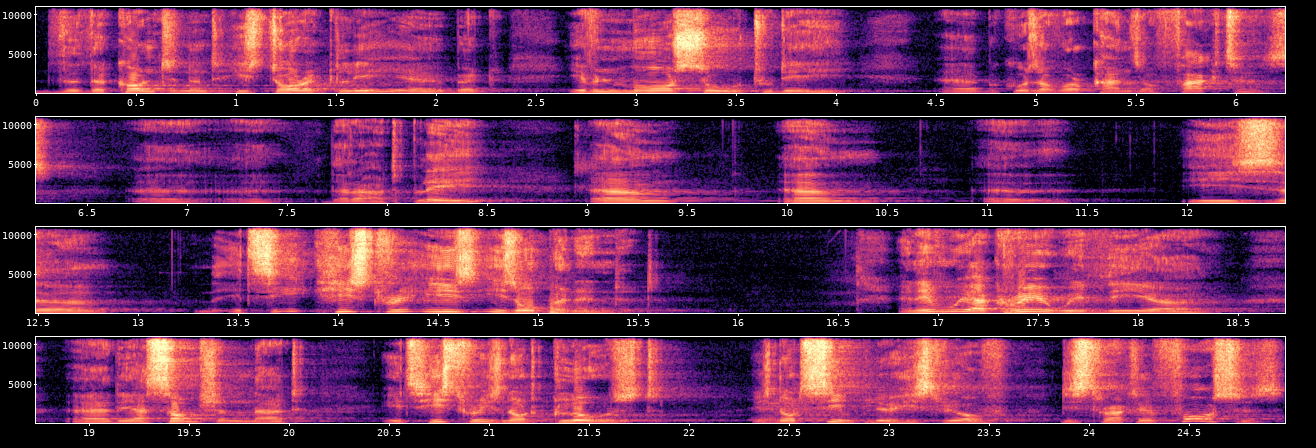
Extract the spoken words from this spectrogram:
the, the continent historically, uh, but even more so today, uh, because of all kinds of factors uh, uh, that are at play, um, um, uh, is uh, its history is, is open-ended. And if we agree with the, the assumption that its history is not closed, it's not simply a history of destructive forces,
